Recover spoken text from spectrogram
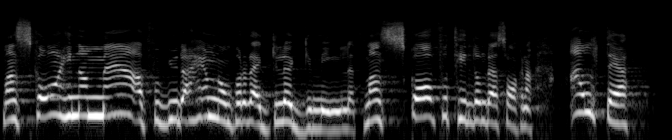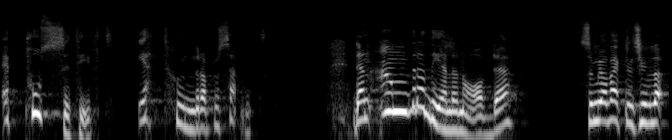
Man ska hinna med att få bjuda hem någon på det där glöggminglet. Man ska få till de där sakerna. Allt det är positivt, 100%. Den andra delen av det, som jag verkligen skulle vilja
